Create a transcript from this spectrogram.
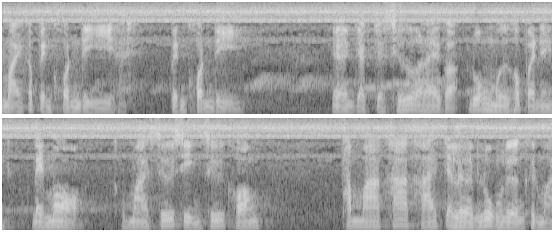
ใหม่ๆก็เป็นคนดีเป็นคนดีอยากจะซื้ออะไรก็ล้วงมือเข้าไปในในหม้อเขามาซื้อสิ่งซื้อของทำมาค้าขายเจริญรุ่งเรืองขึ้นมา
